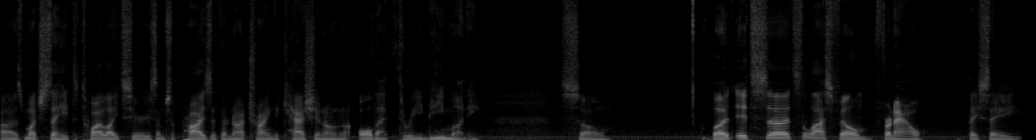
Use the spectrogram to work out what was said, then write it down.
Uh, as much as I hate the Twilight series, I'm surprised that they're not trying to cash in on all that 3D money. So, but it's uh, it's the last film for now. They say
